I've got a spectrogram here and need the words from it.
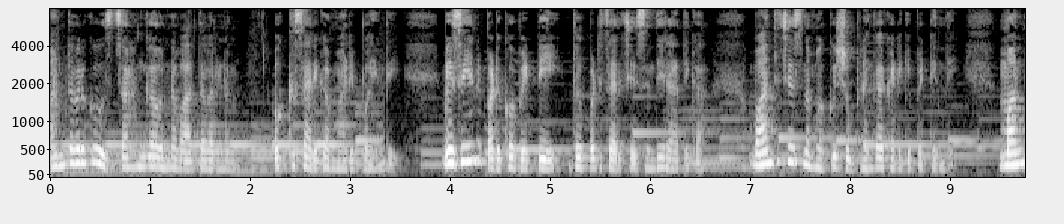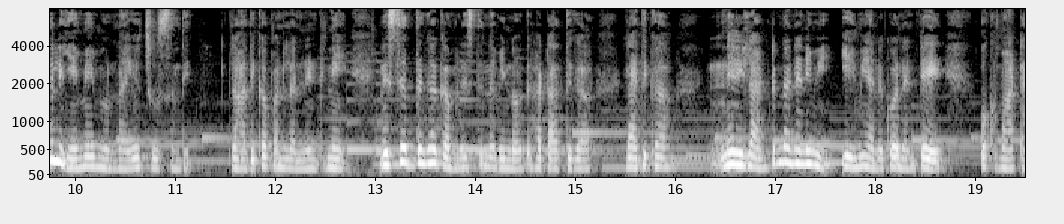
అంతవరకు ఉత్సాహంగా ఉన్న వాతావరణం ఒక్కసారిగా మారిపోయింది. విజయని పడుకోబెట్టి దుప్పటి సరిచేసింది రాధిక. వాంతి చేసిన మగ్గు శుభ్రంగా కడిగి పెట్టింది. మందులు ఏమేమి ఉన్నాయో చూసింది. రాధిక పనులన్నింటినీ నిశ్శబ్దంగా గమనిస్తున్న వినోద్ హఠాత్తుగా రాధిక నేను ఇలా అంటున్నానని ఏమీ అనుకోనంటే ఒక మాట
